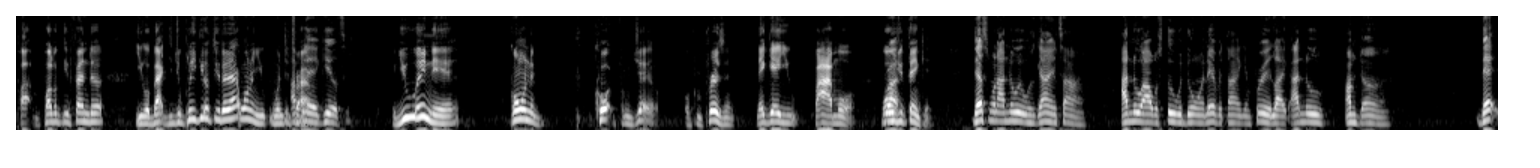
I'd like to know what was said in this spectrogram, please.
pu- public defender. You go back. Did you plead guilty to that one, or you went to trial? I pled guilty. When you in there, going to court from jail or from prison, they gave you five more. What Right. was you thinking? That's when I knew it was game time. I knew I was through with doing everything in prison. Like I knew I'm done. That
